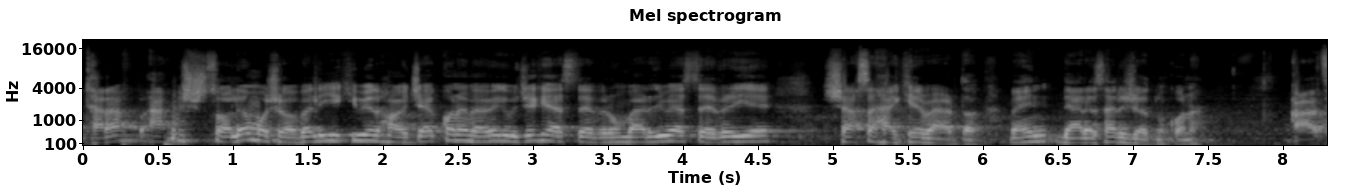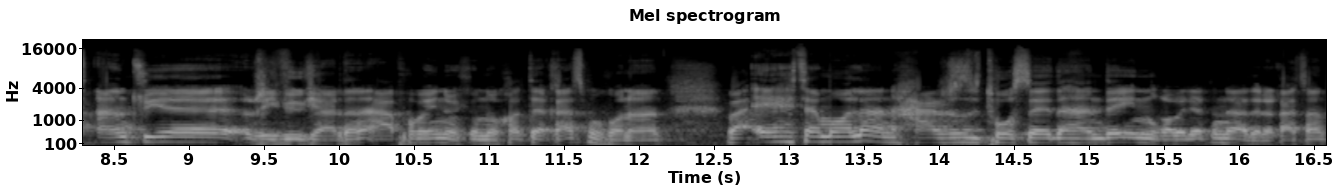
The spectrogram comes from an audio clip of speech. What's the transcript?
طرف اپش سالم باشه ولی یکی بیاد هایجک کنه و بگه بجای که از سرور اون بردی از سرور یه شخص هکر بردار. و این دردسر ایجاد می‌کنه. قطعا توی ریویو کردن اپ ها به این نکات دقت می‌کنن و احتمالا هر توسعه دهنده این قابلیت رو نداره. قطعا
